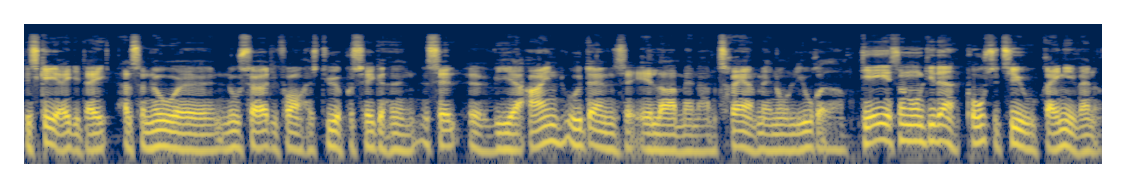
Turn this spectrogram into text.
Det sker ikke i dag. Altså nu, øh, nu sørger de for at have styr på sikkerheden selv øh, via egen uddannelse, eller man entrerer med nogle livredder. Det er sådan nogle af de der positive ringe i vandet.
